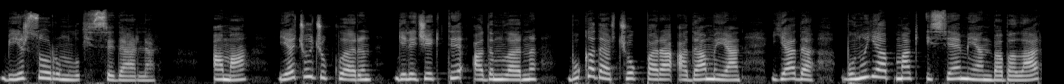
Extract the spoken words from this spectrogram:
bir sorumluluk hissederler. Ama ya çocukların gelecekte adımlarını bu kadar çok para adamayan ya da bunu yapmak istemeyen babalar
